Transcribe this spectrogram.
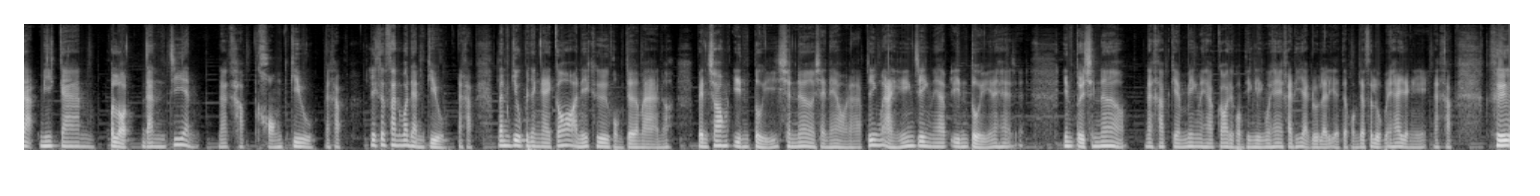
จะมีการปลดดันเจียนนะครับของกิลนะครับเรียกสั้นๆว่าดันกิลนะครับดันกิลเป็นยังไงก็อันนี้คือผมเจอมาเนาะเป็นช่องอินตุยชแนลชแนลนะครับจริงมาอ่านจริงๆนะครับอินตุยนะฮะอินตุยชแนลนะครับเกมมิ่งนะครับก็เดี๋ยวผมทิ้งลิงก์ไว้ให้ใครที่อยากดูรายละเอียดแต่ผมจะสรุปไว้ให้อย่างนี้นะครับ คือ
